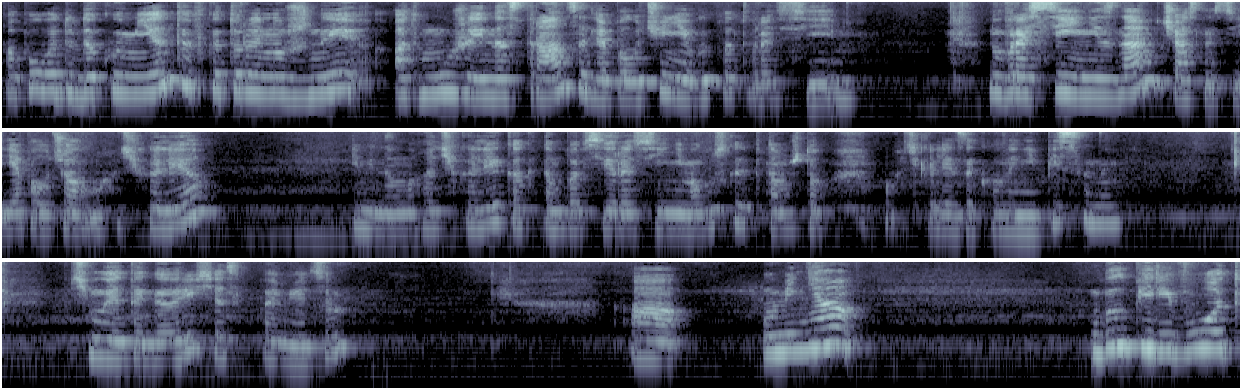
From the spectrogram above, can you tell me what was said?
по поводу документов, которые нужны от мужа иностранца для получения выплат в России. Ну, в России не знаю, в частности, я получала в Махачкале. Именно в Махачкале, как там по всей России, не могу сказать, потому что в Махачкале законы не писаны. Почему я так говорю, сейчас поймете. А, у меня был перевод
